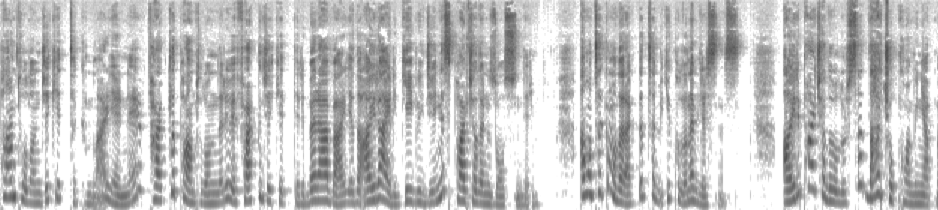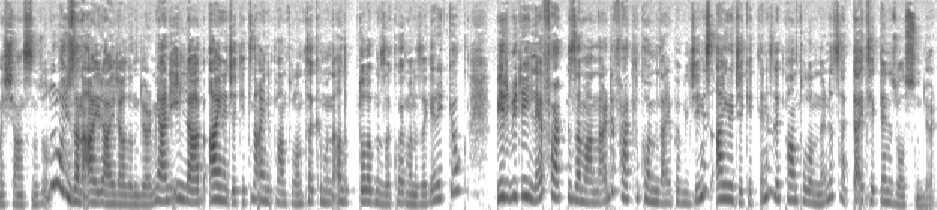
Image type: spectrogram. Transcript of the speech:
pantolon ceket takımlar yerine farklı pantolonları ve farklı ceketleri beraber ya da ayrı ayrı giyebileceğiniz parçalarınız olsun derim. Ama takım olarak da tabii ki kullanabilirsiniz. Ayrı parçalar olursa daha çok kombin yapma şansınız olur. O yüzden ayrı ayrı alın diyorum. Yani illa aynı ceketin aynı pantolon takımını alıp dolabınıza koymanıza gerek yok. Birbiriyle farklı zamanlarda farklı kombinler yapabileceğiniz ayrı ceketleriniz ve pantolonlarınız hatta etekleriniz olsun diyorum.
